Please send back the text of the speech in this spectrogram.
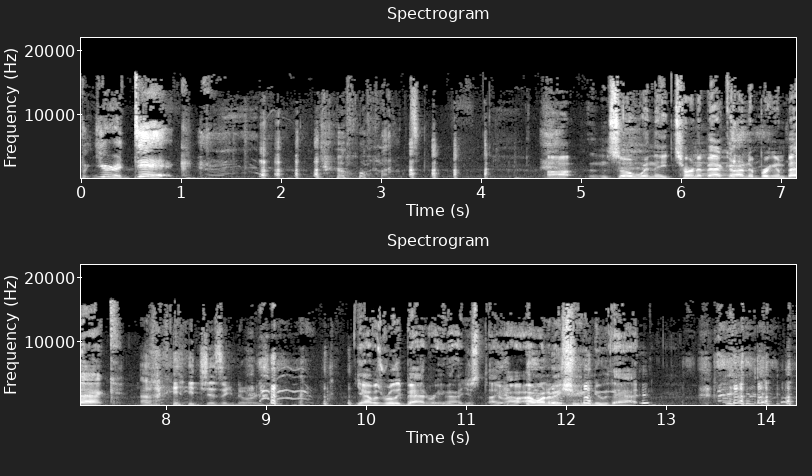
but you're a dick. Uh, and so when they turn it back on to bring him back, he just ignores him. Yeah, it was really bad, Raven. I just I, I, I want to make sure you knew that.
